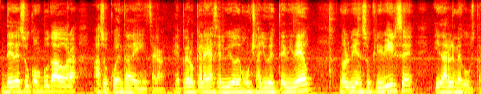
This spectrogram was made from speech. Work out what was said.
desde su computadora a su cuenta de Instagram. Espero que le haya servido de mucha ayuda este video. No olviden suscribirse y darle me gusta.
